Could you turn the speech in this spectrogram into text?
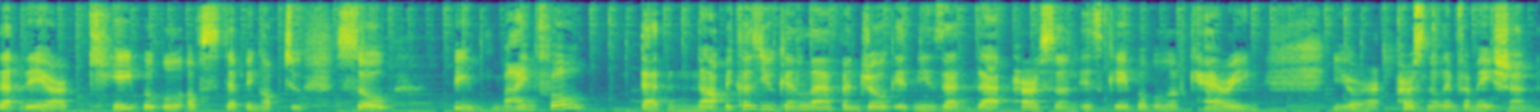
that they are capable of stepping up to. So be mindful that not because you can laugh and joke, it means that that person is capable of carrying your personal information,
